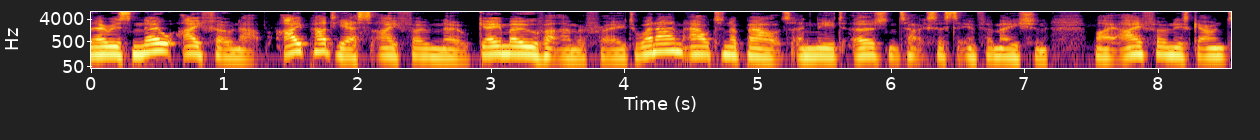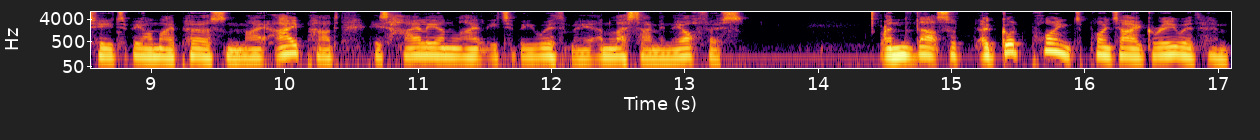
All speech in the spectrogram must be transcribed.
There is no iPhone app. iPad, yes, iPhone, no. Game over, I'm afraid. When I'm out and about and need urgent access to information, my iPhone is guaranteed to be on my person. My iPad is highly unlikely to be with me unless I'm in the office. And that's a, a good point, point I agree with him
